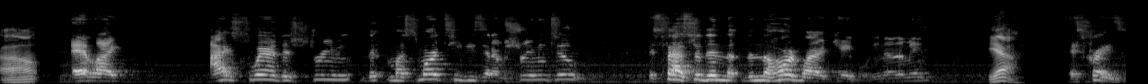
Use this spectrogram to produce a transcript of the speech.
Uh, And like, I swear the streaming, the, my smart TVs that I'm streaming to, is faster than the than the hardwired cable. You know what I mean? yeah. It's crazy.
